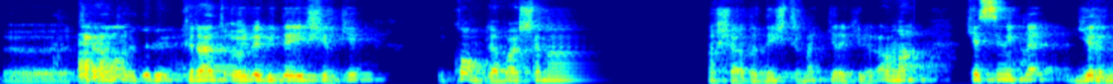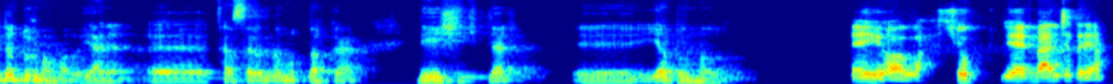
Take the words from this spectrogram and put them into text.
E, trend, öyle bir, trend öyle bir değişir ki komple baştan aşağıda değiştirmek gerekebilir. Ama kesinlikle yerinde durmamalı. Yani e, tasarımda mutlaka değişiklikler e, yapılmalı. Eyvallah. Çok ya bence de ya.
